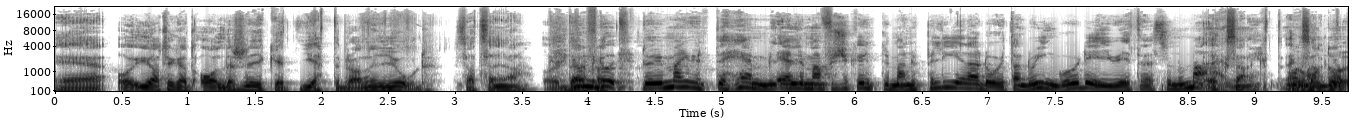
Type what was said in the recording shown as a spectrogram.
Eh, och jag tycker att åldersrik är ett jättebra nyord, så att säga. Men därför då, att, då är man ju inte hemlig, eller man försöker inte manipulera då, utan då ingår det ju i ett resonemang. Exakt, man då,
